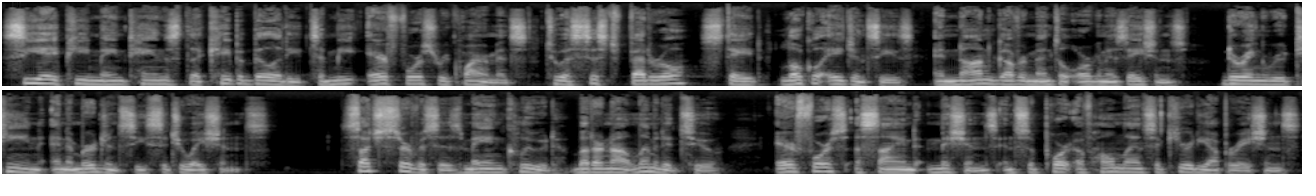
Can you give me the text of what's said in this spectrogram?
CAP maintains the capability to meet Air Force requirements to assist federal, state, local agencies, and non governmental organizations during routine and emergency situations. Such services may include, but are not limited to, Air Force assigned missions in support of Homeland Security operations,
